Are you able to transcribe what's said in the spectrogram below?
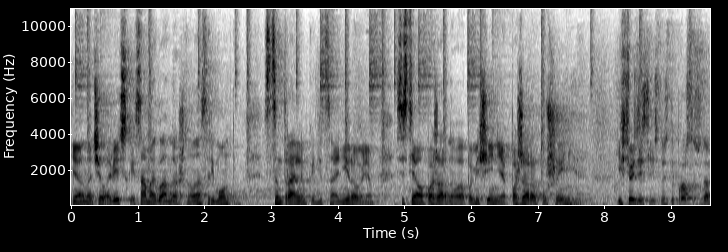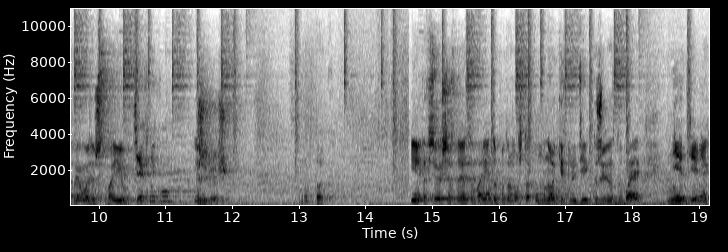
И она человеческая. И самое главное, что она с ремонтом, с центральным кондиционированием, система пожарного помещения, пожаротушения. И все здесь есть. То есть ты просто сюда привозишь свою технику и живешь. Вот так. И это все еще сдается в аренду, потому что у многих людей, кто живет в Дубае, нет денег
